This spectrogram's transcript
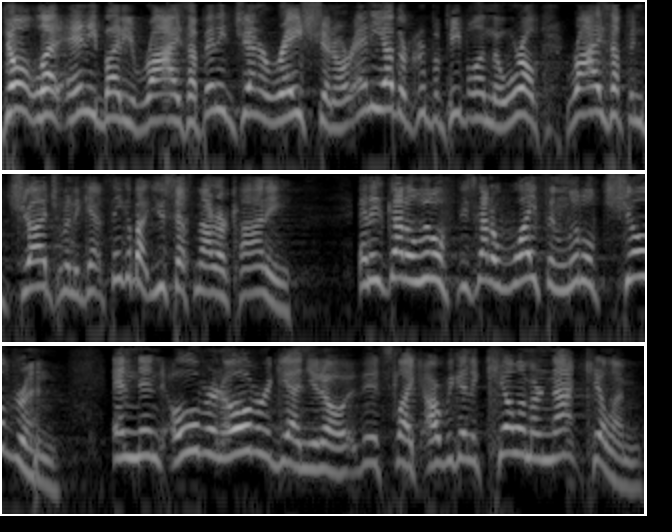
don't let anybody rise up, any generation or any other group of people in the world rise up in judgment again. Think about Yusuf Narakani. And he's got a little, he's got a wife and little children. And then over and over again, you know, it's like, are we going to kill him or not kill him?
